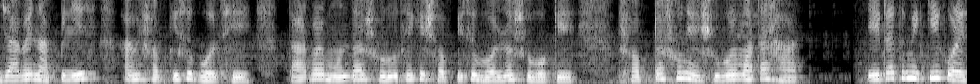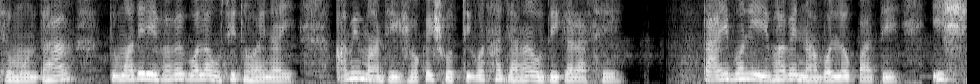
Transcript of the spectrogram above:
যাবে না, প্লিজ, আমি সব কিছু বলছি। তারপর মন্দার শুরু থেকে সব কিছু বলল শুভকে। সবটা শুনে শুভর মাথায় হাত। এটা তুমি কি করেছ মন্তাহা তোমাদের এভাবে বলা উচিত হয় নাই। আমি মানছি শখে সত্যি কথা জানার অধিকার আছে। তাই বলে এভাবে না বললেও পারতে। ইস,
